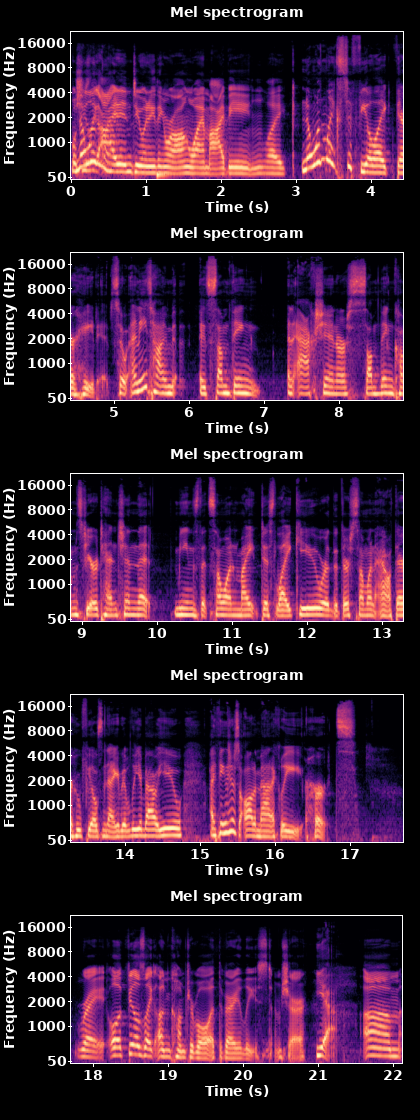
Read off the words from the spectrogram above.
Well, No she's like, I didn't do anything wrong. Why am I being like? no one likes to feel like they're hated. So anytime it's something, an action or something comes to your attention that means that someone might dislike you or that there's someone out there who feels negatively about you, I think it just automatically hurts. Right. Well, it feels like uncomfortable at the very least. I'm sure. Yeah. Um,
